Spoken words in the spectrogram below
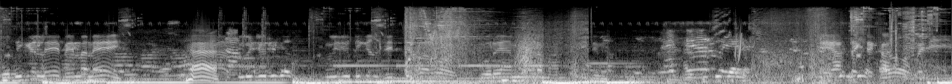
যদি গেলে বেমানে হ্যাঁ। তুই যদি তুই যদি গেল জিততে পারো তোরে আমি একটা মান করে দিব। এই হাতে একটা কাজ করি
